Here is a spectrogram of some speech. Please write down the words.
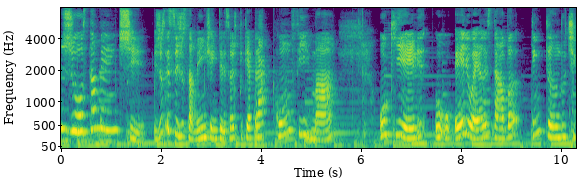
Justamente. Esse justamente é interessante porque é para confirmar o que ele, o, ele ou ela estava tentando te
